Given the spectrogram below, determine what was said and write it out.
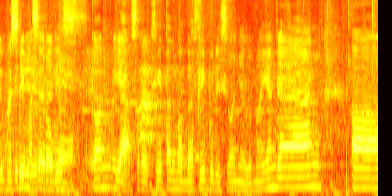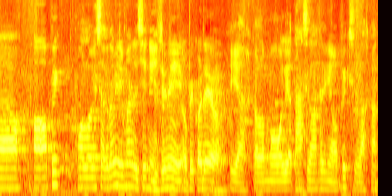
ribu jadi Masih masih ada promo. diskon ya sekitar 15 ribu diskonnya lumayan dan uh, Opik follow Instagramnya di mana di sini Di sini Opik Kodel. Iya, kalau mau lihat hasil-hasilnya Opik silahkan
